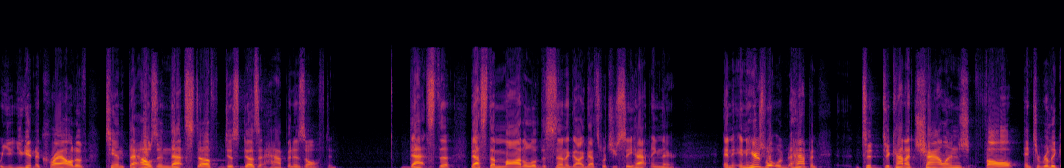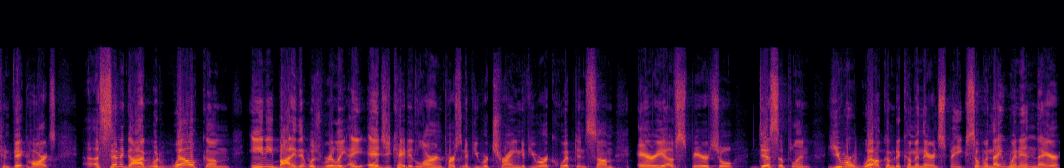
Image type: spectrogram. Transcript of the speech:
You, you get in a crowd of 10,000, that stuff just doesn't happen as often. That's the, that's the model of the synagogue. That's what you see happening there. And, and here's what would happen to, to kind of challenge thought and to really convict hearts a synagogue would welcome anybody that was really a educated learned person. If you were trained if you were equipped in some area of spiritual discipline you were welcome to come in there and speak. So when they went in there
